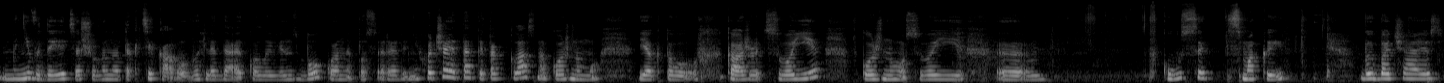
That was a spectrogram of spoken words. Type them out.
Мені видається, що воно так цікаво виглядає, коли він збоку, а не посередині. Хоча і так, і так класно, кожному, як то кажуть, своє, в кожного свої е, вкуси, смаки вибачаюсь.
